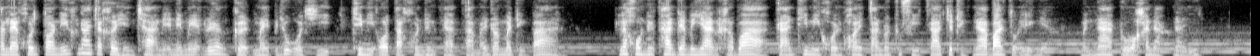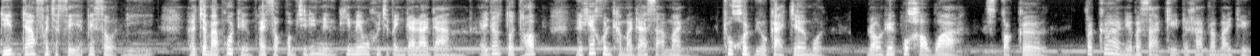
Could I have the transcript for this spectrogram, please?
แต่หลายคนตอนนี้ก็น่าจะเคยเห็นฉากในอนิเมะเรื่องเกิดใหม่เป็นลูกโอชิ ที่มีโอตาคนหนึ่งแอบตามไอดอลมาถึงบ้าน และคงนึกภาพได้ไม่ยากครับว่าการที่มีคนคอยตามรถทุกฝีก้าวจนถึงหน้าบ้านตัวเองเนี่ย มันน่ากลัวขนาดไหน Deep Dark Fantasy เอพิโซดนี้ เราจะมาพูดถึงภัยสังคมชนิดหนึ่งที่ไม่ว่าคุณจะเป็นดาราดัง ไอดอลตัวท็อป หรือแค่คนธรรมดาสามัญทุกคนมีโอกาสเจอหมด เราเรียกพวกเขาว่า Stalker Stalker ในภาษาอังกฤษนะครับเราหมายถึง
